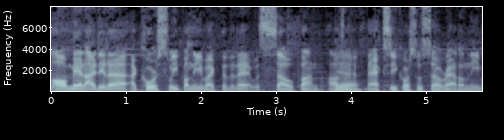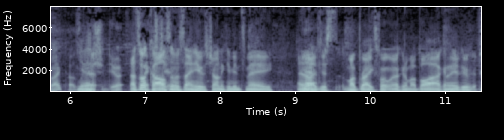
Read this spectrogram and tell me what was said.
Oh man, I did a, a course sweep on the e-bike the other day. It was so fun. I was Yeah. like, the XC course was so rad on the e-bike. I was like, I should do it. That's what next Carlson year. was saying. He was trying to convince me, and Yeah. I just my brakes weren't working on my bike, and I needed to. Do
